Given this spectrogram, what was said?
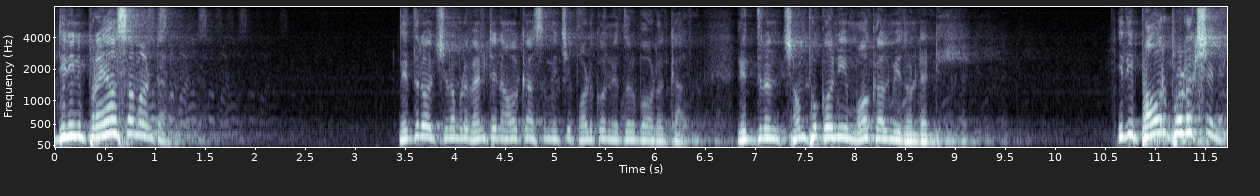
దీనిని ప్రయాసం అంటారు. నిద్ర వచ్చినప్పుడు వెంటనే అవకాశం ఇచ్చి పడుకొని నిద్రపోవడం కాదు. నిద్రను చంపుకొని మోకాల మీద ఉండండి. ఇది పవర్ ప్రొడక్షన్.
